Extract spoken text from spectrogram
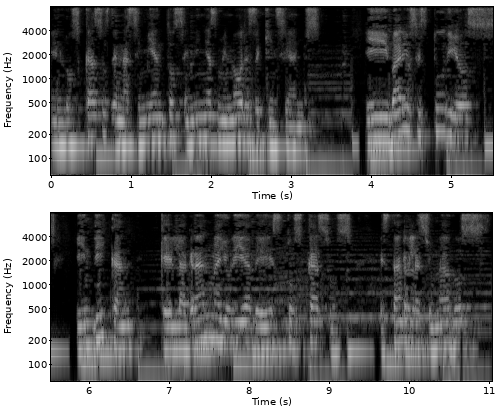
en los casos de nacimientos en niñas menores de 15 años. Y varios estudios indican que la gran mayoría de estos casos están relacionados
